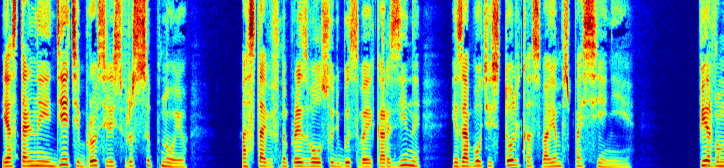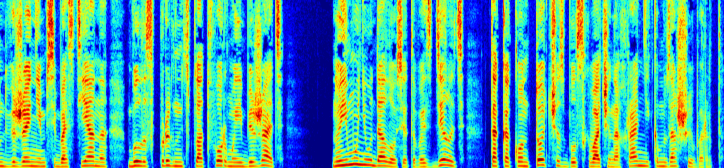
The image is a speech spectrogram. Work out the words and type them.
и остальные дети бросились в рассыпную, оставив на произвол судьбы свои корзины и заботясь только о своем спасении. Первым движением Себастьяна было спрыгнуть с платформы и бежать, но ему не удалось этого сделать, так как он тотчас был схвачен охранником за шиворот.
